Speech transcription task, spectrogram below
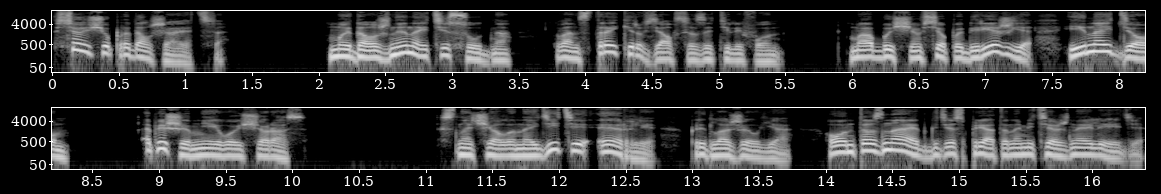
все еще продолжается. «Мы должны найти судно». Ван Стрейкер взялся за телефон. «Мы обыщем все побережье и найдем. Опиши мне его еще раз». «Сначала найдите Эрли», — предложил я. Он-то знает, где спрятана мятежная леди.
